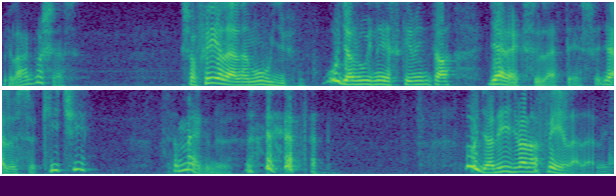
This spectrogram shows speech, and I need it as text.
világos ez? és a félelem úgy, ugyanúgy néz ki mint a gyerekszületés hogy először kicsi aztán megnő érted? ugyanígy van a félelem is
